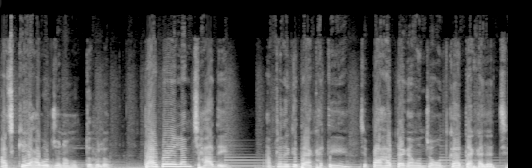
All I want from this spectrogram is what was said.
আজকে আবর্জনা মুক্ত হলো। তারপর এলাম ছাদে। আপনাদেরকে দেখাতে যে পাহাড়টা কেমন চমৎকার দেখা যাচ্ছে।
